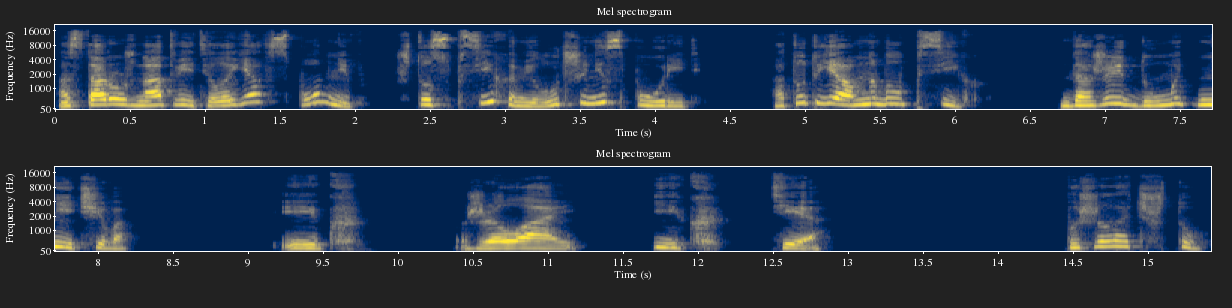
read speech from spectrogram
Осторожно ответила я, вспомнив, что с психами лучше не спорить. А тут явно был псих. Даже и думать нечего. Ик, желай, ик, те. Пожелать что?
